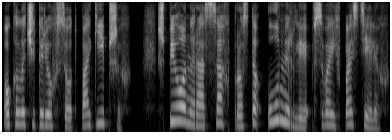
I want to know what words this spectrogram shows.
около 400 погибших. Шпионы Рассах просто умерли в своих постелях.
